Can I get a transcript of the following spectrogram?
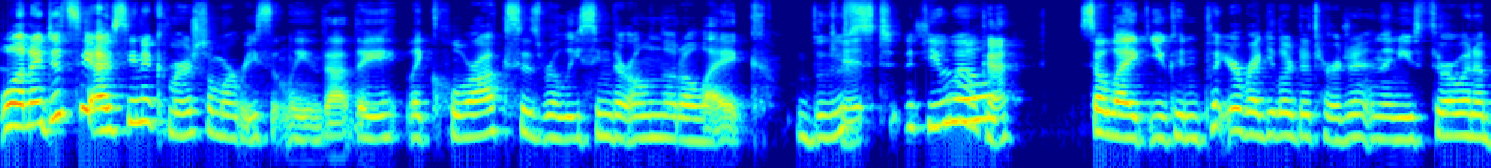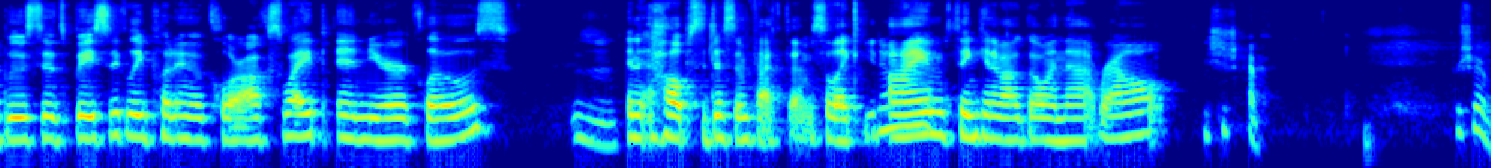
well and i did see i've seen a commercial more recently that they like Clorox is releasing their own little like boost Kit? if you oh, will oh, okay so like you can put your regular detergent and then you throw in a boost. It's basically putting a Clorox wipe in your clothes mm-hmm. and it helps disinfect them. So like you know I'm what? thinking about going that route. You should try. For sure.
